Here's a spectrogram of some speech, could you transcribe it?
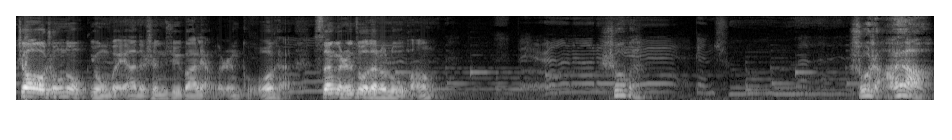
赵冲动用伟岸的身躯把两个人隔开，三个人坐在了路旁。说吧，说啥呀？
